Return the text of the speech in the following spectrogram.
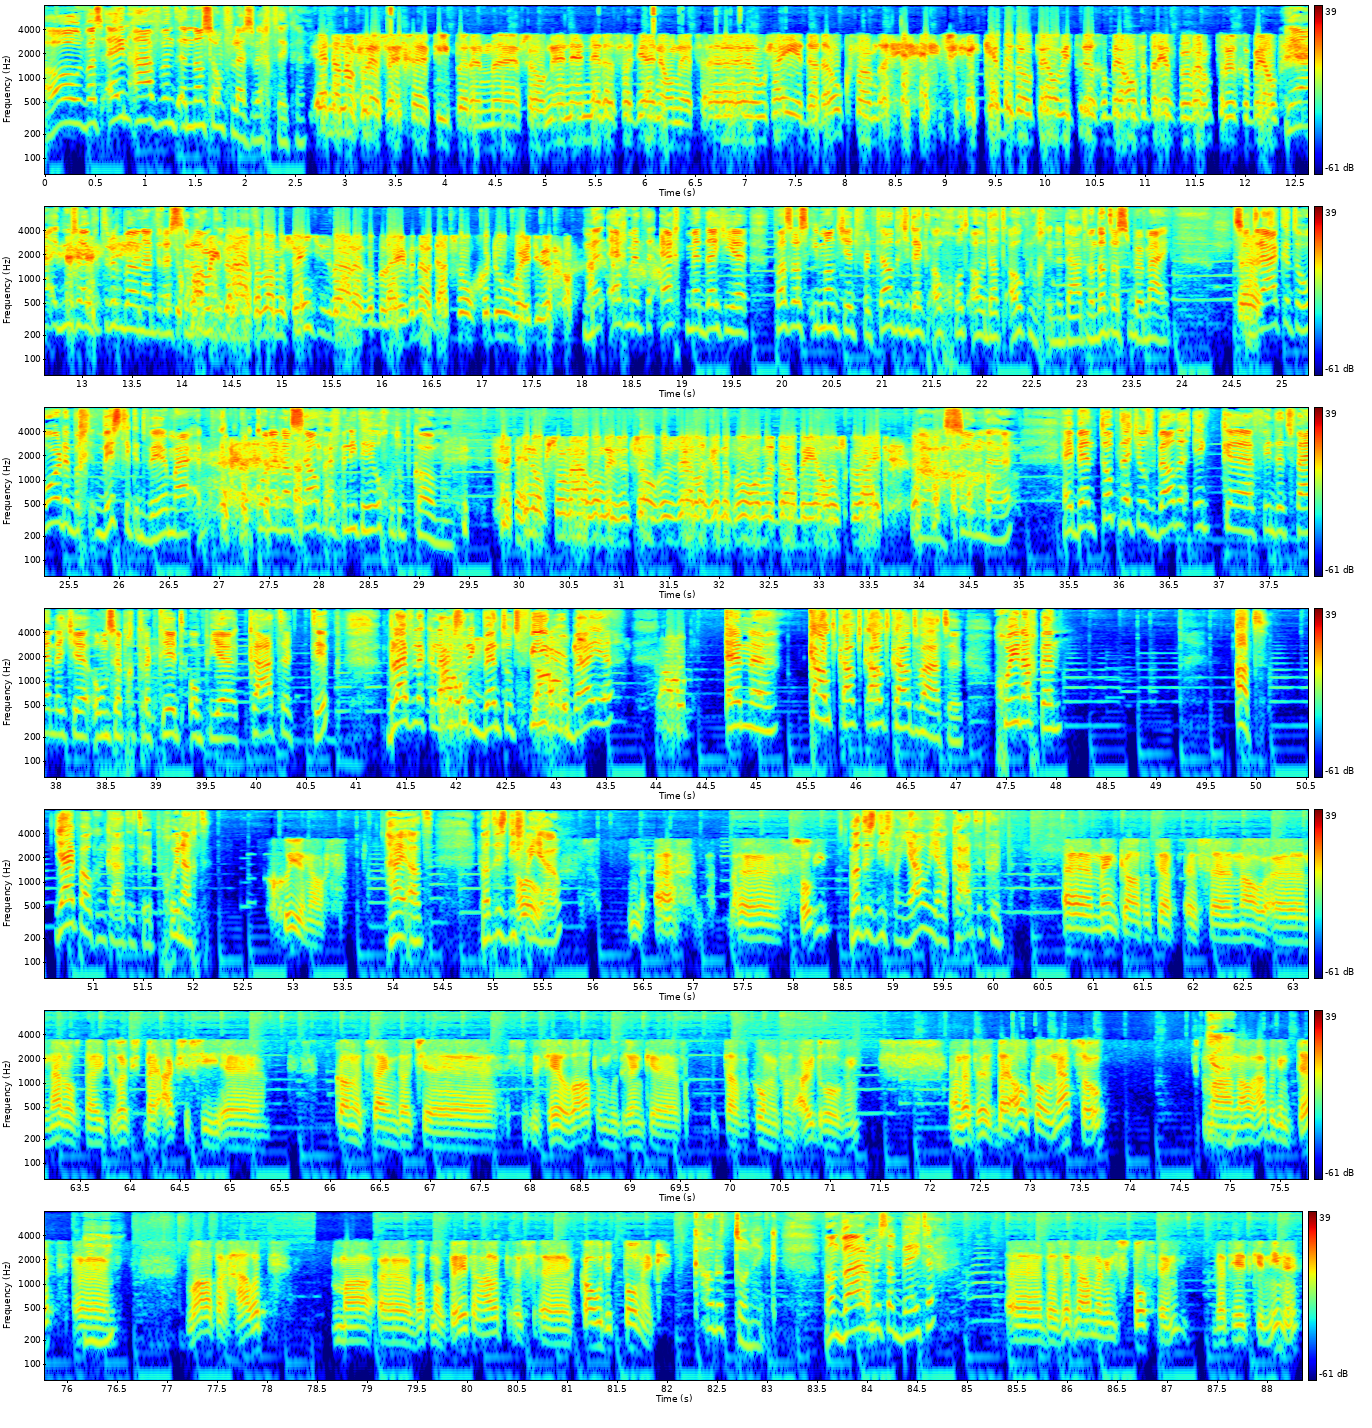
Oh, het was één avond en dan zo'n fles wegtikken. En dan een fles wegkeeper en eh, zo. En, en net als wat jij nou net. eh, hoe zei je dat ook? Van, ik heb het hotel weer teruggebeld, of het restaurant teruggebeld. Ja, ik moest even terugbellen naar het Toen kwam restaurant. ik erachter dat mijn centjes waren gebleven. Nou, dat is gedoe, weet je wel. Met, echt, met, echt met dat je, pas als iemand je het vertelt, dat je denkt, oh god, oh dat ook nog inderdaad. Want dat was bij mij. Zodra ik het hoorde, wist ik het weer, maar ik kon er dan zelf even niet heel goed op komen. En op zo'n avond is het zo gezellig en de volgende dag ben je alles kwijt. Ja, zonde hè. Hey Ben, top dat je ons belde. Ik eh, vind het fijn dat je ons hebt getrakteerd op je katertip. Blijf lekker luisteren, ik ben tot vier uur bij je. En eh, koud, koud, koud, koud water. Goeienacht Ben. Ad, jij hebt ook een katertip. Goeienacht. Goeienacht. Hi Ad. Wat is die Hallo. van jou? Eh, sorry? Wat is die van jou, jouw katertip? Eh, mijn katertip is eh, nou, eh, net als bij drugs, bij ecstasy, eh, kan het zijn dat je eh, veel water moet drinken ter voorkoming van uitdroging. En dat is bij alcohol net zo. Maar Ja. nou heb ik een tip. Eh, Mhm. Water helpt, maar eh, wat nog beter helpt is eh, koude tonic. Koude tonic. Want waarom is dat beter? Eh, daar zit namelijk een stof in, dat heet kinine.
